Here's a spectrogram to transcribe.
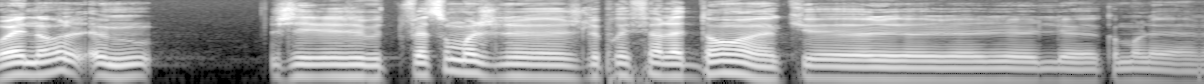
ouais, non. de toute façon, moi, je le, je le préfère là-dedans euh, que le, le- le- comment le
